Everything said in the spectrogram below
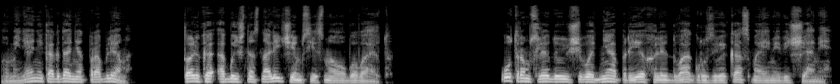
у меня никогда нет проблем, только обычно с наличием съестного бывают. Утром следующего дня приехали два грузовика с моими вещами.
